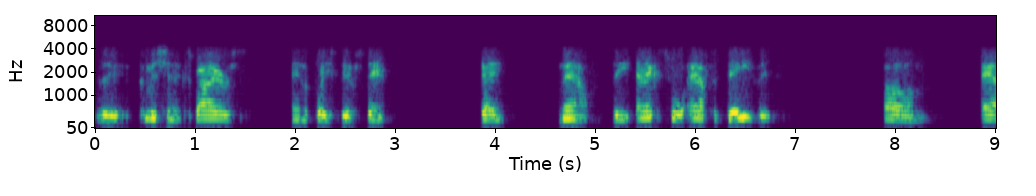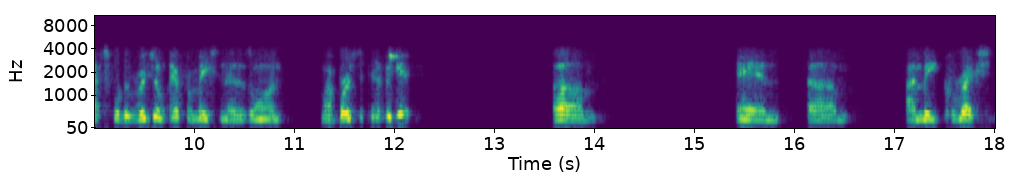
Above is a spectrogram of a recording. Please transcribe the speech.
the commission expires, and the place they're stamped. Okay. Now, the actual affidavit um, asks for the original information that is on my birth certificate, um, and um, I made corrections.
